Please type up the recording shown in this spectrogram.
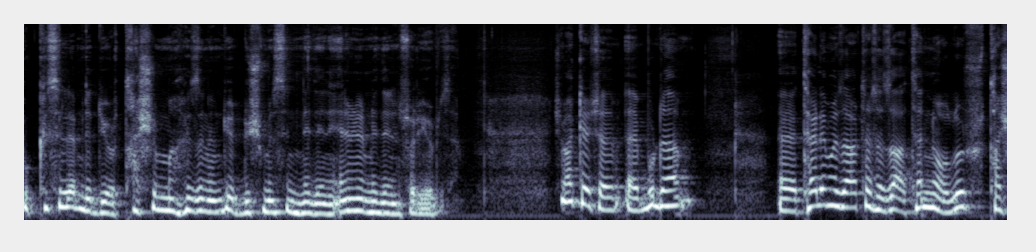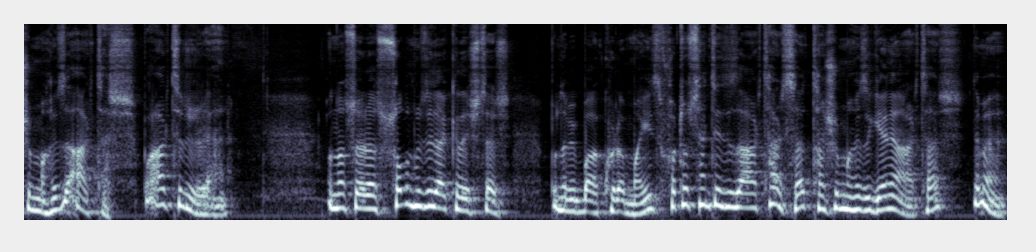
bu kısilemde diyor taşınma hızının diyor düşmesinin nedeni en önemli nedenini soruyor bize. Şimdi arkadaşlar e, burada e, terleme hızı artarsa zaten ne olur? Taşınma hızı artar. Bu artırır yani. Ondan sonra solunum hızıyla arkadaşlar buna bir bağ kuramayız. Fotosentez artarsa taşınma hızı gene artar. Değil mi?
